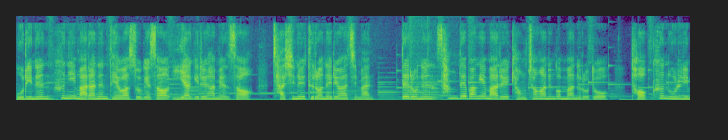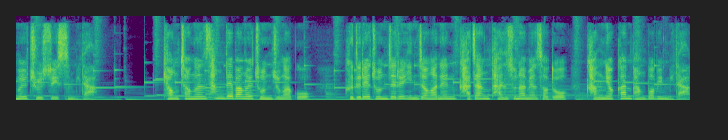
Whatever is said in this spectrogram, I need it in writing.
우리는 흔히 말하는 대화 속에서 이야기를 하면서 자신을 드러내려 하지만 때로는 상대방의 말을 경청하는 것만으로도 더 큰 울림을 줄 수 있습니다. 경청은 상대방을 존중하고 그들의 존재를 인정하는 가장 단순하면서도 강력한 방법입니다.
